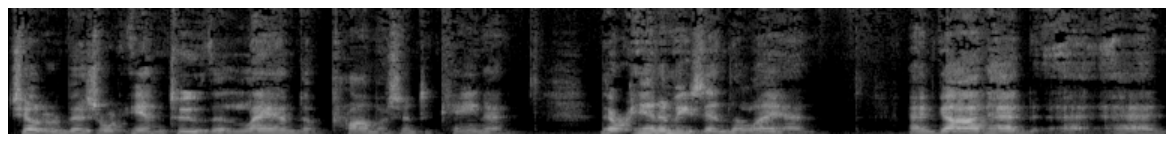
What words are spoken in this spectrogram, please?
children of Israel into the land of promise, into Canaan, there were enemies in the land, and God had uh, had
